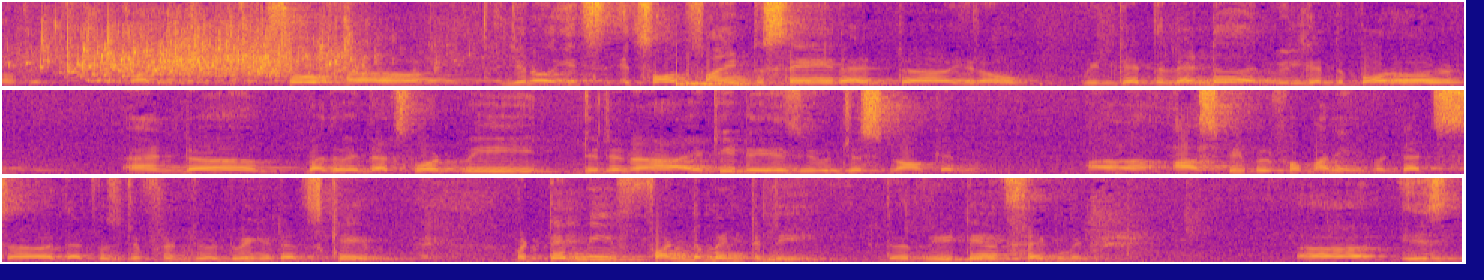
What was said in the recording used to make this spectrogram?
Okay. So, uh, you know, it's, it's all fine to say that, uh, you know, we'll get the lender and we'll get the borrower. And uh, by the way, that's what we did in our IT days. We would just knock and uh, ask people for money. But that's, uh, that was different. You're doing it at scale. But tell me, fundamentally, the retail segment uh, is,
